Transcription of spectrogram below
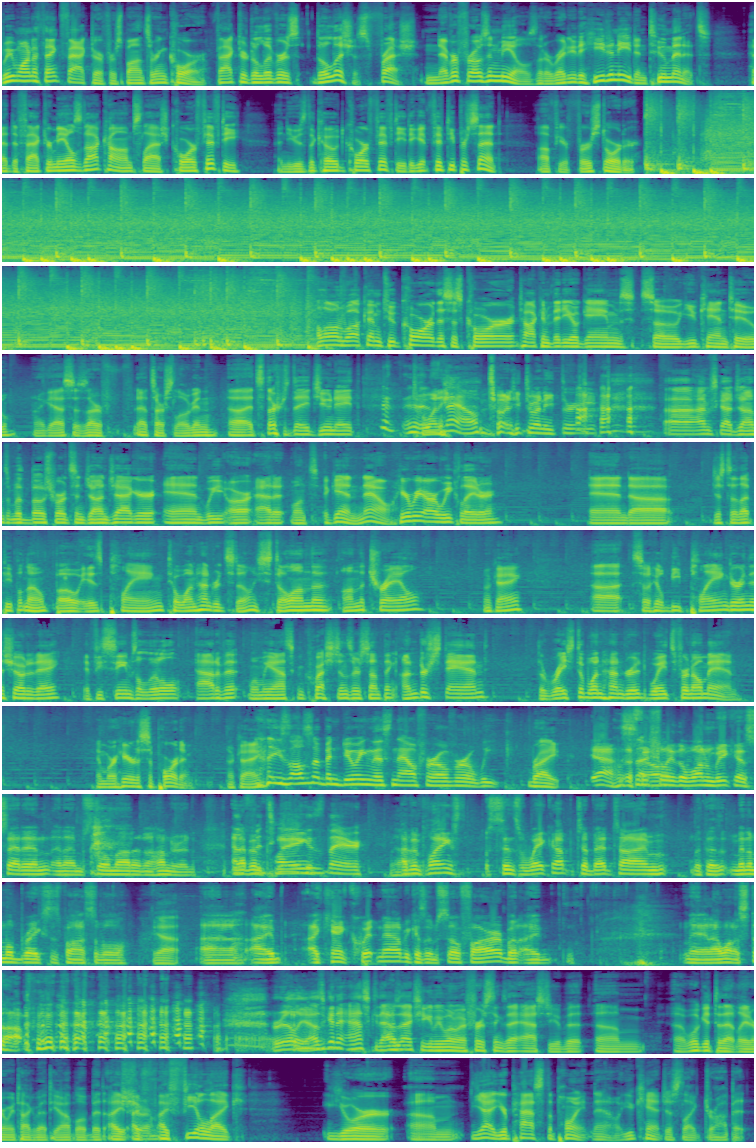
We want to thank Factor for sponsoring Core. Factor delivers delicious, fresh, never frozen meals that are ready to heat and eat in two minutes. Head to factormeals.com slash core50 and use the code core50 to get 50% off your first order. Hello and welcome to Core. This is Core talking video games, so you can too. I guess is our that's our slogan. Uh, it's Thursday, June eighth, It is now. 2023. uh, I'm Scott Johnson with Bo Schwartz and John Jagger, and we are at it once again. Now, here we are a week later, and uh, just to let people know, Bo is playing to 100 still. He's still on the on the trail. Okay. Uh, so he'll be playing during the show today. If he seems a little out of it when we ask him questions or something, understand the race to 100 waits for no man. And we're here to support him. Okay. He's also been doing this now for over a week. right. Yeah, So- officially the one week has set in, and I'm still not at 100. And The I've been fatigue playing. is there. I've been playing since wake up to bedtime with as minimal breaks as possible. Yeah. Uh, I I can't quit now because I'm so far, but I, man, I want to stop. Really? I was going to ask. That was actually going to be one of my first things I asked you, but um, uh, we'll get to that later when we talk about Diablo. But I, Sure. I, I feel like you're, um, yeah, you're past the point now. You can't just like drop it.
